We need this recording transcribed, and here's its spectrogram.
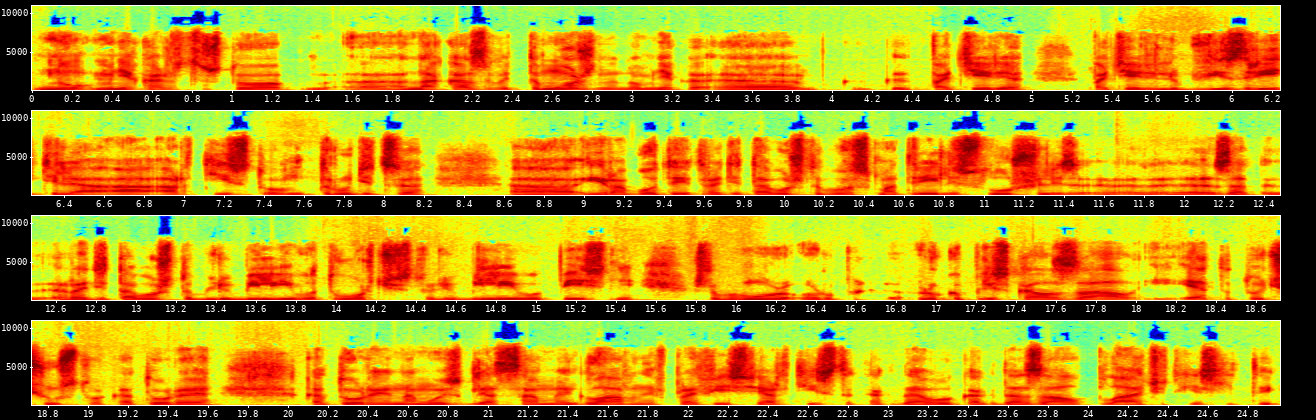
Ну, мне кажется, что э, наказывать-то можно, но мне э, потеря, потеря любви зрителя, а артист, он трудится э, и работает ради того, чтобы его смотрели, слушали, э, за, ради того, чтобы любили его творчество, любили его песни, чтобы ему рукоплескал зал. И это то чувство, которое, которое, на мой взгляд, самое главное в профессии артиста, когда, когда зал плачет, если ты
